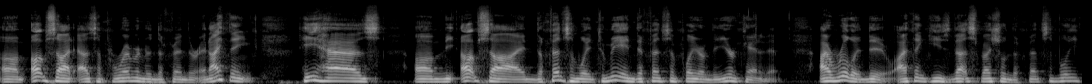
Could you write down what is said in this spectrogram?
um, upside as a perimeter defender. And I think he has um, the upside defensively to be a defensive player of the year candidate. I really do. I think he's that special defensively.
